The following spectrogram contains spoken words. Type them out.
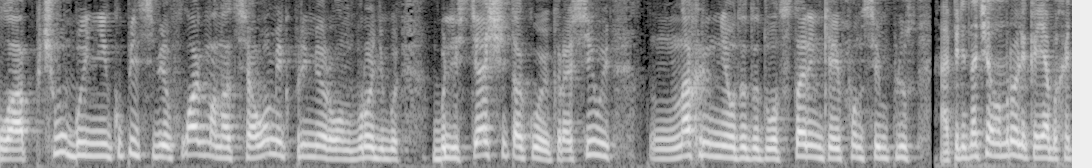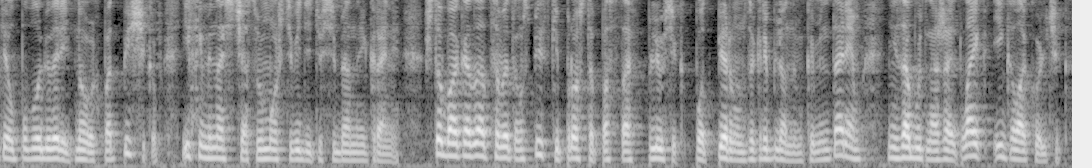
А почему бы не купить себе флагман от Xiaomi, к примеру, он вроде бы блестящий такой, красивый, Нахрен мне вот этот вот старенький iPhone 7 Plus. А перед началом ролика я бы хотел поблагодарить новых подписчиков. Их имена сейчас вы можете видеть у себя на экране. Чтобы оказаться в этом списке, просто поставь плюсик под первым закрепленным комментарием. Не забудь нажать лайк и колокольчик.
